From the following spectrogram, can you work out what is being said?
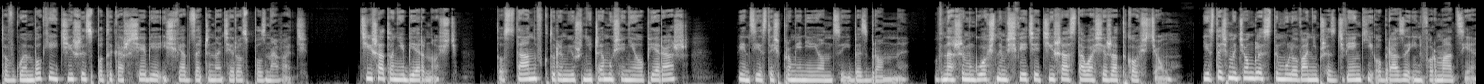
To w głębokiej ciszy spotykasz siebie i świat zaczyna cię rozpoznawać. Cisza to niebierność. To stan, w którym już niczemu się nie opierasz, więc jesteś promieniejący i bezbronny. W naszym głośnym świecie cisza stała się rzadkością. Jesteśmy ciągle stymulowani przez dźwięki, obrazy, informacje,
